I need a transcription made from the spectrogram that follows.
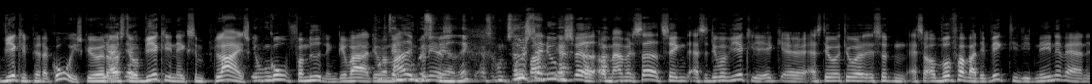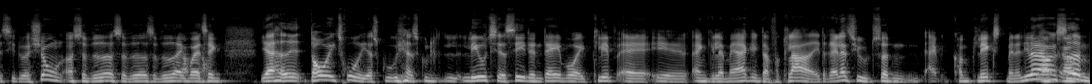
Virkelig pædagogisk, gør det ja, også. Det var virkelig en eksemplarisk ja, hun, god formidling. Det var, det var meget imponerende. Ikke? Altså, hun fuldstændig bare, ubesværet, ja, ja, ja. og man sad og tænkte, altså det var virkelig ikke, øh, altså det var, det var sådan, altså og hvorfor var det vigtigt i den indeværende situation, og så videre, og så videre, og så videre, ja, hvor jeg tænkte, jeg havde dog ikke troet, jeg skulle, jeg skulle leve til at se den dag, hvor et klip af øh, Angela Merkel, der forklarede et relativt sådan, øh, komplekst, men alligevel ja, avanceret ja.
